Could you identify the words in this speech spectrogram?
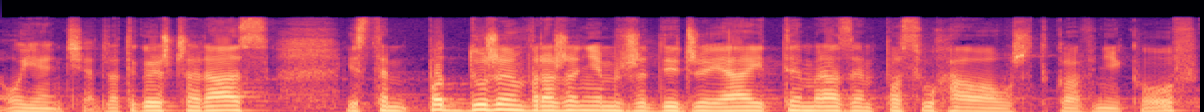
ujęcie. Dlatego jeszcze raz jestem pod dużym wrażeniem, że DJI tym razem posłuchała użytkowników.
